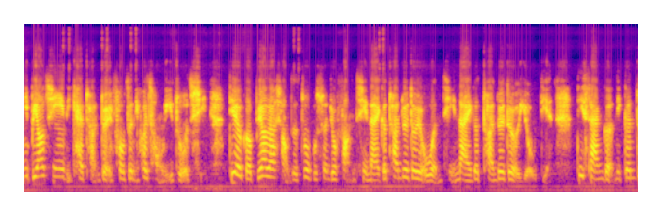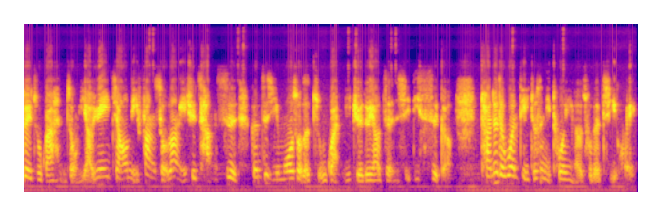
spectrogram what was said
你不要轻易离开团队，否则你会从零做起。第二个，不要老想着做不顺就放弃，哪一个团队都有问题，哪一个团队都有优点。第三个，你跟对主管很重要，愿意教你放手让你去尝试跟自己摸索的主管，你绝对要珍惜。第四个，团队的问题就是你脱颖而出的机会。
